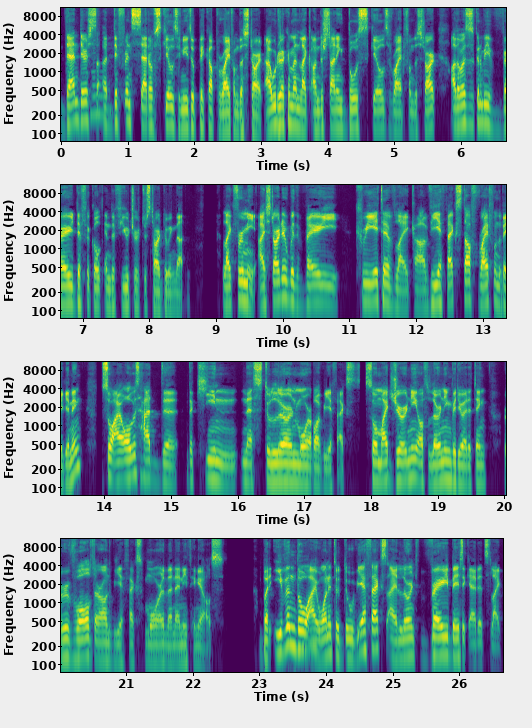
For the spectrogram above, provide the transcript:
then there's mm-hmm. a different set of skills you need to pick up right from the start. I would recommend like understanding those skills right from the start. Otherwise, it's going to be very difficult in the future to start doing that. Like for me, I started with very creative like uh, VFX stuff right from the beginning. So I always had the the keenness to learn more about VFX. So my journey of learning video editing revolved around VFX more than anything else. But even though I mm-hmm. wanted to do VFX, I learned very basic edits like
